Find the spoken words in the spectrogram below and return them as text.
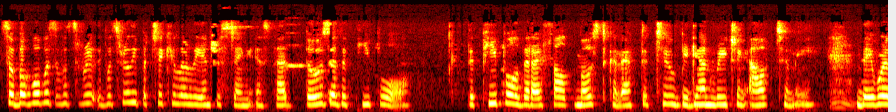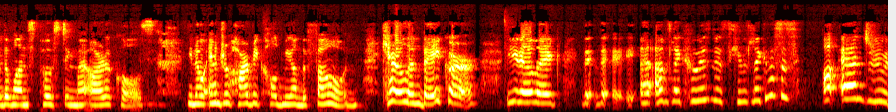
So, but what was what's really what's really particularly interesting is that those are the people the people that I felt most connected to began reaching out to me. Mm. They were the ones posting my articles. You know, Andrew Harvey called me on the phone. Carolyn Baker. You know, like the, the, I was like, "Who is this?" He was like, "This is uh, Andrew,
